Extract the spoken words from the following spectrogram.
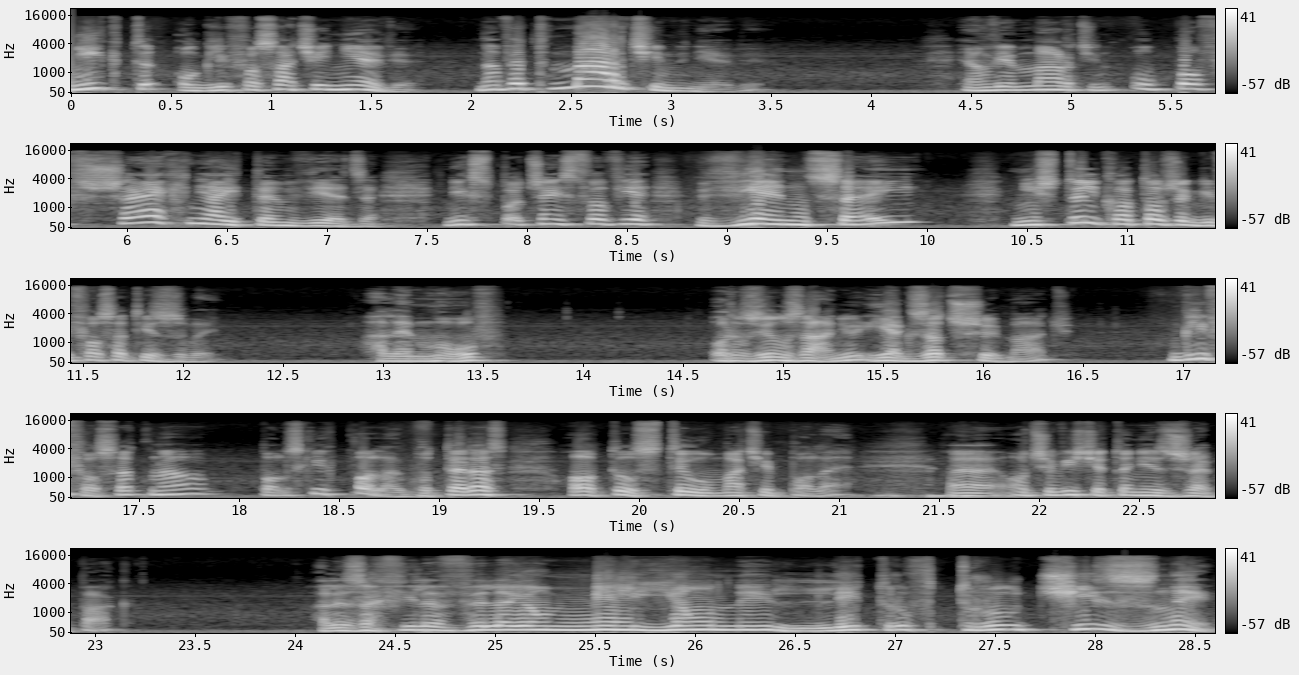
nikt o glifosacie nie wie. Nawet Marcin nie wie. Ja mówię, Marcin, upowszechniaj tę wiedzę. Niech społeczeństwo wie więcej niż tylko to, że glifosat jest zły. Ale mów o rozwiązaniu i jak zatrzymać glifosat na polskich polach. Bo teraz, o tu z tyłu macie pole. E, oczywiście to nie jest rzepak, ale za chwilę wyleją miliony litrów trucizny.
